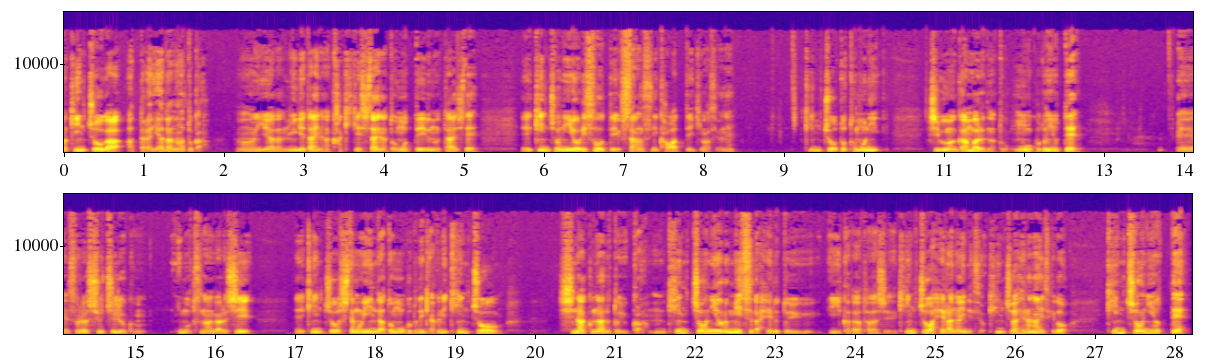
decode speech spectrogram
まあ、緊張があったら嫌だなとかうん、嫌だ、逃げたいな、書き消したいなと思っているのに対して、えー、緊張に寄り添うっていうスタンスに変わっていきますよね。緊張とともに自分は頑張るなと思うことによって、えー、それは集中力にもつながるし、え、緊張してもいいんだと思うことで逆に緊張しなくなるというか、うん、緊張によるミスが減るという言い方が正しい。緊張は減らないんですよ。緊張は減らないですけど緊張によって、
